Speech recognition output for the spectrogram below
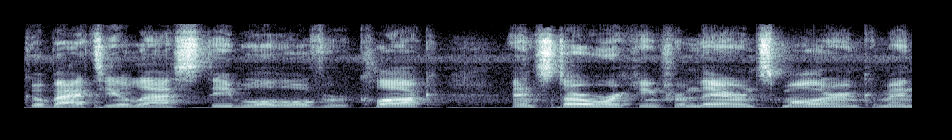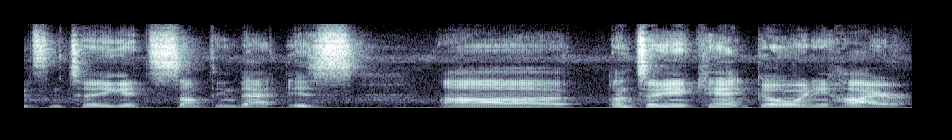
go back to your last stable overclock, and start working from there in smaller increments until you get to something that is, uh, until you can't go any higher.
